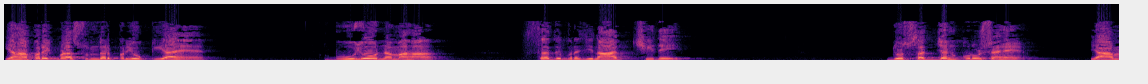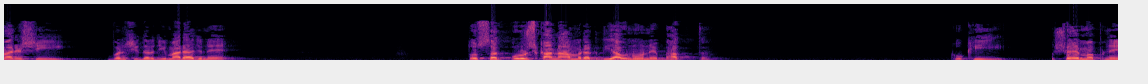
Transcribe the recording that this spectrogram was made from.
यहाँ पर एक बड़ा सुंदर प्रयोग किया है। भूयो नमः सद व्रजनाथ छिदे जो सज्जन पुरुष हैं, या हमारे श्री वंशीधर जी महाराज ने तो सत्पुरुष का नाम रख दिया उन्होंने भक्त। क्योंकि स्वयं अपने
